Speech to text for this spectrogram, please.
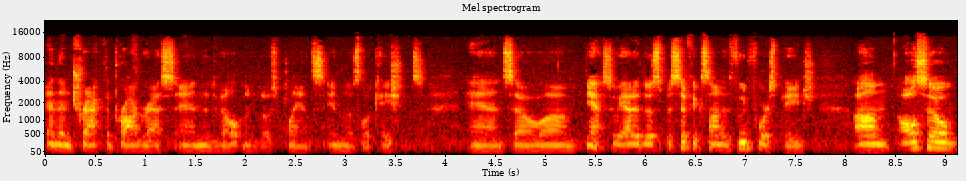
and then track the progress and the development of those plants in those locations. And so, um, yeah, so we added those specifics onto the food forest page. Um, also,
